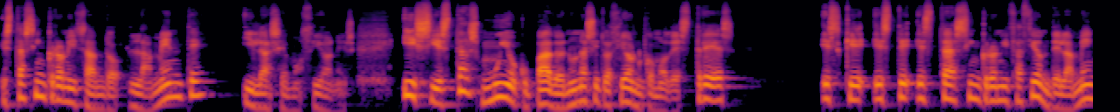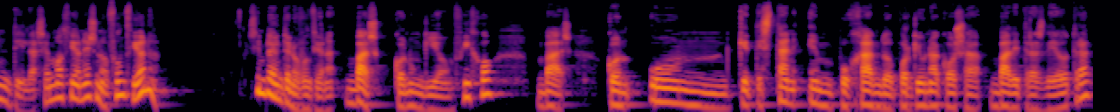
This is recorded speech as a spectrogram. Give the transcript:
estás sincronizando la mente y las emociones. Y si estás muy ocupado en una situación como de estrés, es que este, esta sincronización de la mente y las emociones no funciona. Simplemente no funciona. Vas con un guion fijo, vas con un que te están empujando porque una cosa va detrás de otra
